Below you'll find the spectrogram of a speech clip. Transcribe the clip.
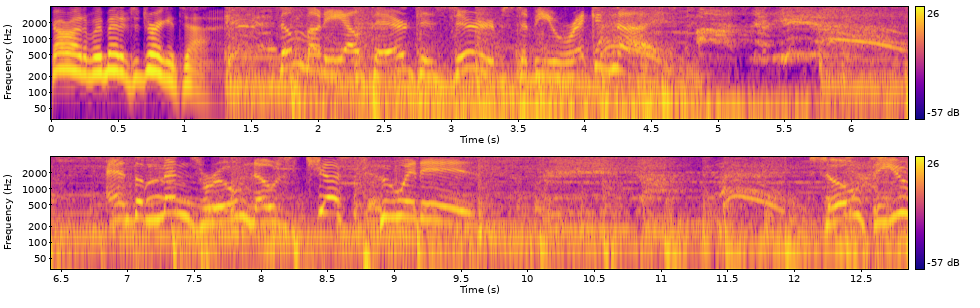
All right, we made it to drinking time. Somebody out there deserves to be recognized. And the men's room knows just who it is. So to you,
